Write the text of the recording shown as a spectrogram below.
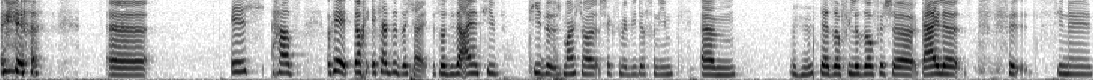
äh, ich hab. Okay, doch, ihr kennt ihn sicher. So dieser eine Typ, T, du- manchmal schickst du mir Videos von ihm, ähm, Mhm. der so philosophische, geile Cine,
